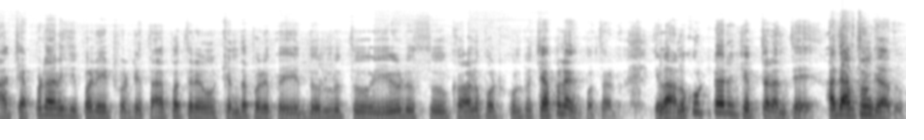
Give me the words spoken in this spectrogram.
ఆ చెప్పడానికి పడేటువంటి తాపత్రయం కింద పడిపోయి దొర్లుతూ ఏడుస్తూ కాలు పట్టుకుంటూ చెప్పలేకపోతాడు. ఇలా అనుకుంటున్నారని చెప్తాడు అంతే. అది అర్థం కాదు.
